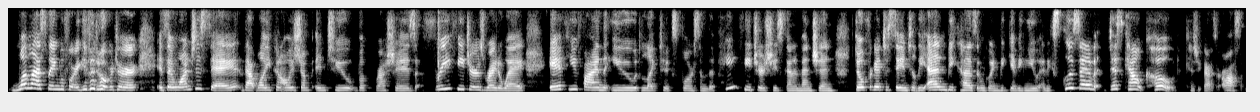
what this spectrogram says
one last thing before I give it over to her is I want to say that while you can always jump into BookBrush's free features right away, if you find that you would like to explore some of the paid features she's going to mention, don't forget to stay until the end because I'm going to be giving you an exclusive discount code because you guys are awesome.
